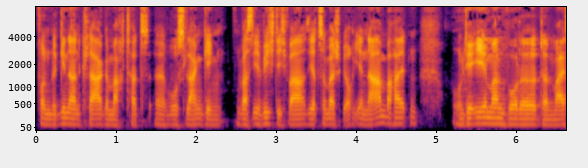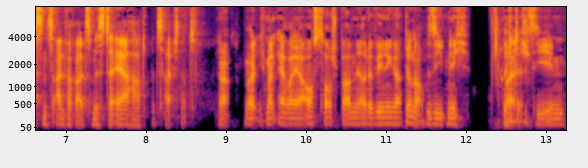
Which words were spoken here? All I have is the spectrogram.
von Beginn an klar gemacht hat, äh, wo es lang ging, was ihr wichtig war. Sie hat zum Beispiel auch ihren Namen behalten und ihr Ehemann wurde dann meistens einfach als Mr. Erhard bezeichnet. Ja, weil ich meine, er war ja austauschbar, mehr oder weniger. Genau. Sie nicht. Weil Richtig. sie eben,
